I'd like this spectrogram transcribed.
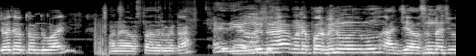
জয়দেব তন্তু ভাই মানে ওস্তাদের বেটা। লিলু হ্যাঁ মানে পরবিন মুর্মু আজ যে আসুন নাচবে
